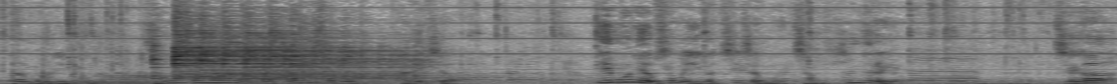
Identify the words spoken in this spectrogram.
그 다음에 우리 뭐, 성성량은 아까 자기소개 안 했죠? 이분이 없으면 이거 진짜 뭐 참 힘들어요. 제가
